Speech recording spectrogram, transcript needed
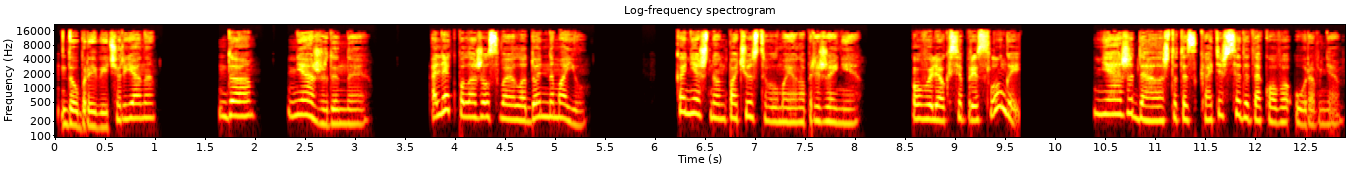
«Добрый вечер, Яна». «Да, неожиданная». Олег положил свою ладонь на мою. Конечно, он почувствовал мое напряжение. Увлекся прислугой? Не ожидала, что ты скатишься до такого уровня.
